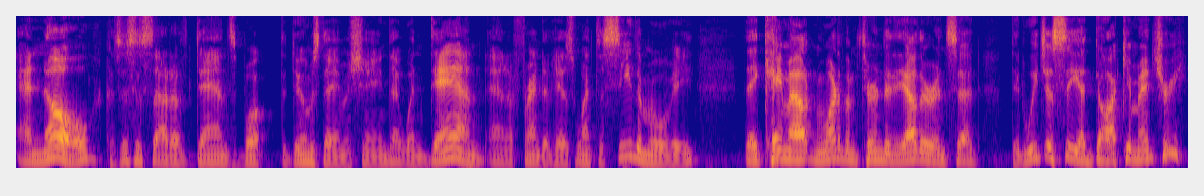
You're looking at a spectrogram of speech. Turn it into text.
And know, because this is out of Dan's book, The Doomsday Machine, that when Dan and a friend of his went to see the movie, they came out and one of them turned to the other and said, Did we just see a documentary?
